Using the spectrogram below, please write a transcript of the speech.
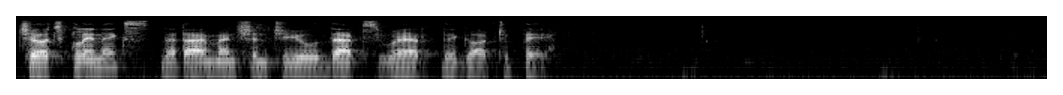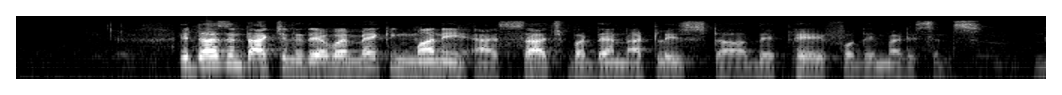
church clinics that I mentioned to you, that's where they got to pay. It doesn't actually, they were making money as such, but then at least uh, they pay for the medicines. Mm.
